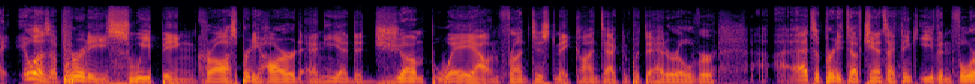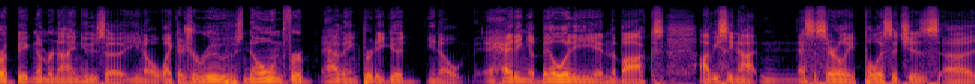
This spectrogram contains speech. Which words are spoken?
It was a pretty sweeping cross, pretty hard, and he had to jump way out in front just to make contact and put the header over. Uh, that's a pretty tough chance, I think, even for a big number nine who's a you know like a Giroud who's known for having pretty good you know heading ability in the box. Obviously, not necessarily Pulisic's uh,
